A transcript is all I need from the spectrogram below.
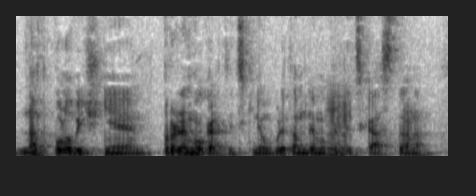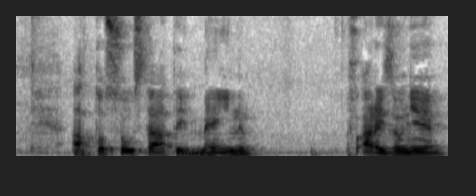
nadpolovičně prodemokratický, nebo bude tam demokratická mm. strana. A to jsou státy Maine, v Arizoně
